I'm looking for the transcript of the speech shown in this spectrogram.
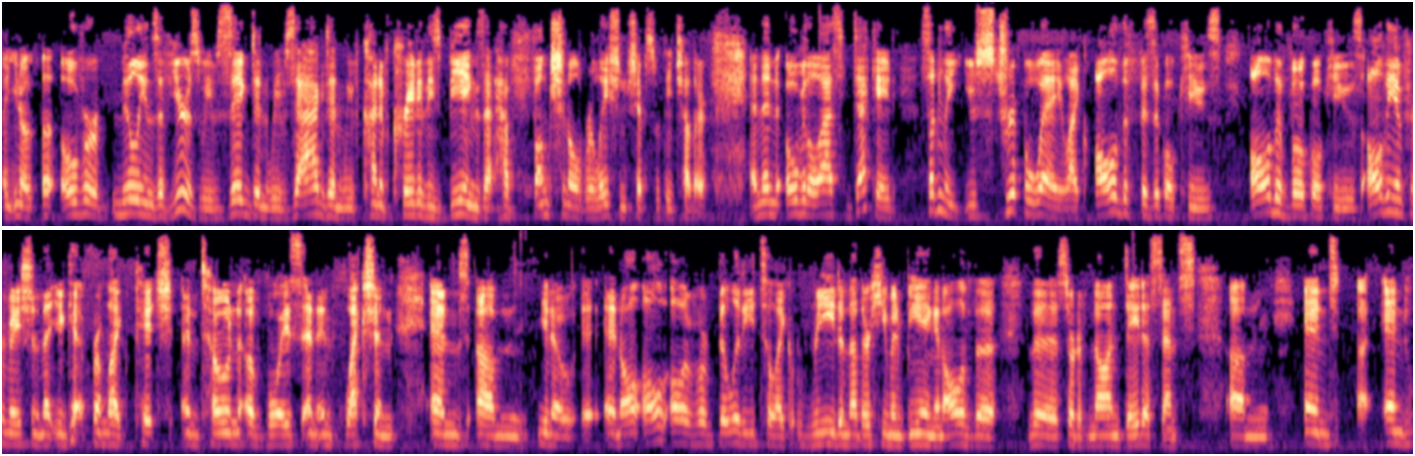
uh, you know, uh, over millions of years, we've zigged and we've zagged and we've kind of created these beings that have functional relationships with each other. And then over the last decade, suddenly you strip away like all the physical cues, all the vocal cues, all the information that you get from like pitch and tone of voice and inflection, and um, you know, and all, all all of our ability to like read another human being and all of the the sort of non-data sense um, and uh, and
